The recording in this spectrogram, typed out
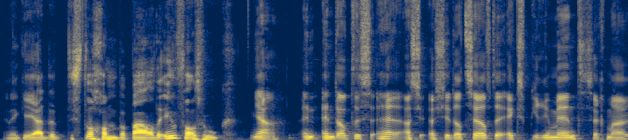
En denk je, ja, dat is toch een bepaalde invalshoek. Ja, en, en dat is, hè, als, je, als je datzelfde experiment, zeg maar,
